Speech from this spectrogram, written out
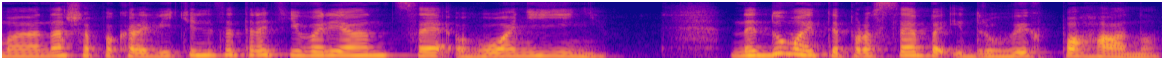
наша покровительниця, третій варіант це Гуаньїнь. Не думайте про себе і других погано.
